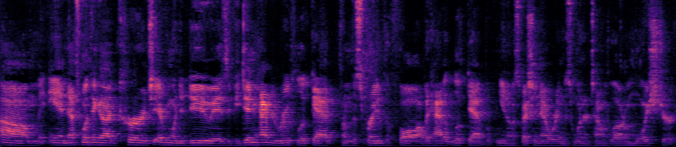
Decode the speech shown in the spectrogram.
um, and that's one thing I'd encourage everyone to do is if you didn't have your roof looked at from the spring to the fall, I would have it looked at. You know, especially now we're in this winter time with a lot of moisture.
